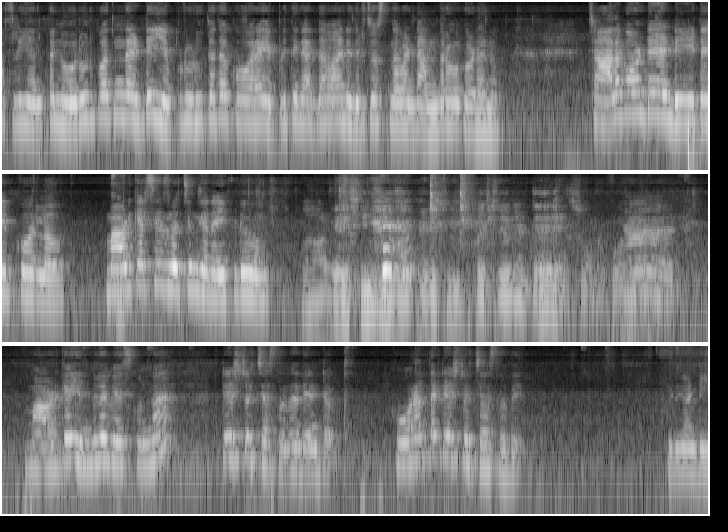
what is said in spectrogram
అసలు ఎంత నోరు ఊరిపోతుందంటే ఎప్పుడు ఉడుకుతుందో కూర ఎప్పుడు తినేద్దామా అని ఎదురు చూస్తున్నామండి అందరం కూడాను. చాలా బాగుంటాయండి ఈ టైప్ కూరలో. మామిడికాయల సీజన్ వచ్చింది కదా ఇప్పుడు. మామిడికాయ ఎందులో వేసుకున్నా టేస్ట్ వచ్చేస్తుంది అదేంటో. కూర అంతా టేస్ట్ వచ్చేస్తుంది. ఇదిగోండి.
